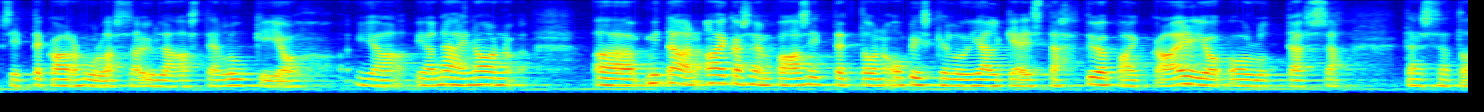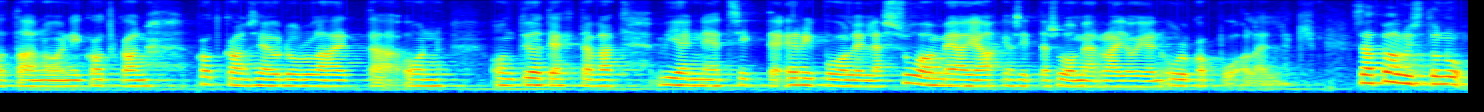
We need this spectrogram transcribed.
sitten Karhulassa yläasteen lukio. Ja, ja näin on. Ää, mitään aikaisempaa sitten tuon opiskelun jälkeistä työpaikkaa ei ole ollut tässä, tässä tota noin, Kotkan, Kotkan seudulla, että on, on työtehtävät vienneet sitten eri puolille Suomea ja, ja sitten Suomen rajojen ulkopuolellekin. Sä oot valmistunut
